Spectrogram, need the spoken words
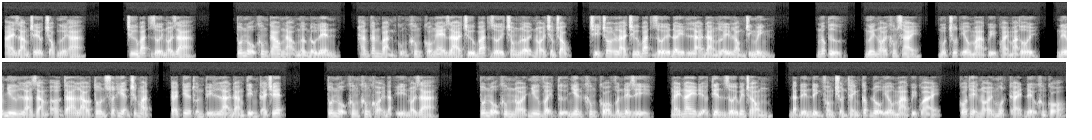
ai dám trêu chọc ngươi a? Chư Bát giới nói ra. Tôn nộ không cao ngạo ngẩng đầu lên, hắn căn bản cũng không có nghe ra chư Bát giới trong lời nói trầm trọng, chỉ cho là chư Bát giới đây là đang lấy lòng chính mình. Ngốc tử, ngươi nói không sai, một chút yêu ma quỷ quái mà thôi, nếu như là dám ở ta lão tôn xuất hiện trước mặt, cái kia thuần túy là đang tìm cái chết. Tôn nộ không không khỏi đắc ý nói ra. Tôn nộ không nói như vậy tự nhiên không có vấn đề gì, ngày nay địa tiên giới bên trong đạt đến đỉnh phong chuẩn thánh cấp độ yêu ma quỷ quái, có thể nói một cái đều không có.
